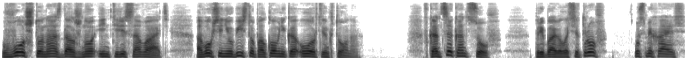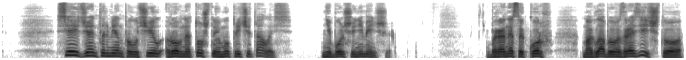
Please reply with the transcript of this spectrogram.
Вот что нас должно интересовать, а вовсе не убийство полковника Уортингтона. В конце концов, — прибавил Осетров, усмехаясь, — сей джентльмен получил ровно то, что ему причиталось, ни больше, ни меньше. Баронесса Корф могла бы возразить, что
